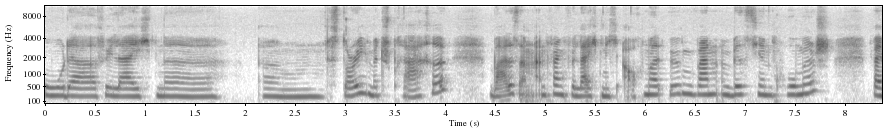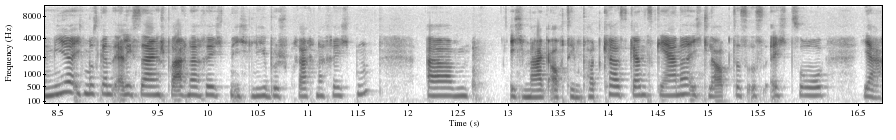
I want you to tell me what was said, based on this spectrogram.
oder vielleicht eine ähm, Story mit Sprache? War das am Anfang vielleicht nicht auch mal irgendwann ein bisschen komisch? Bei mir, ich muss ganz ehrlich sagen, Sprachnachrichten, ich liebe Sprachnachrichten. Ähm, ich mag auch den Podcast ganz gerne. Ich glaube, das ist echt so, ja,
